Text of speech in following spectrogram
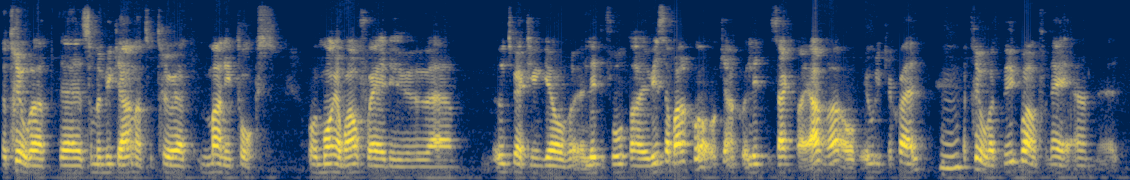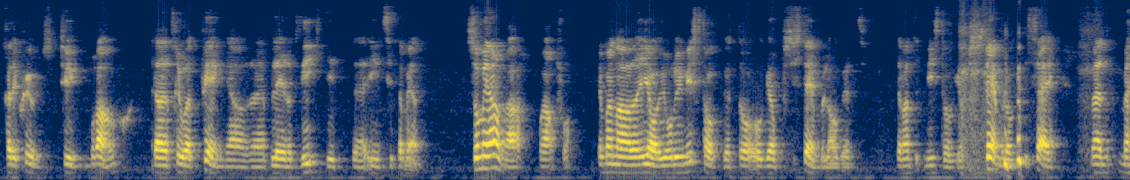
Jag tror att, eh, som med mycket annat, så tror jag att money talks. Och i många branscher är det ju eh, utvecklingen går lite fortare i vissa branscher och kanske lite saktare i andra av olika skäl. Mm. Jag tror att byggbranschen är en eh, traditionstyngd bransch där jag tror att pengar blir ett viktigt incitament. Som i andra branscher. Jag menar, jag gjorde ju misstaget att gå på Systembolaget. Det var inte ett misstag att gå på Systembolaget i sig, men, men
